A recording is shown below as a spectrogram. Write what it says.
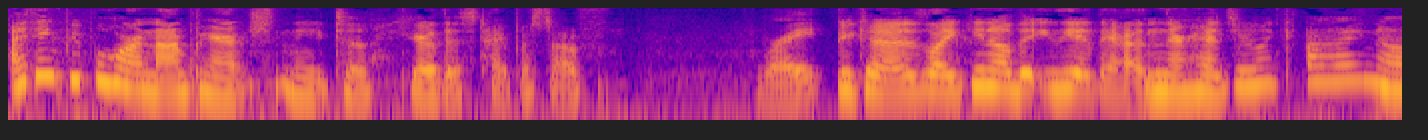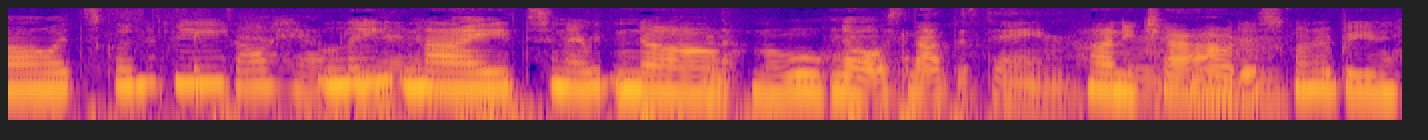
I think people who are non-parents need to hear this type of stuff Right? because, like, you know, they yeah, they're in their heads are like, I know it's going to be It's all late nights and everything. No, no, No, it's not the same. honey child, it's going to be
